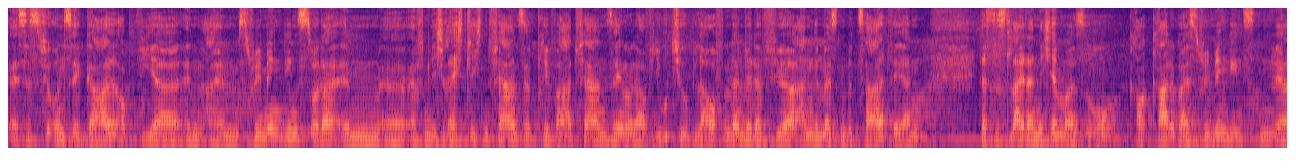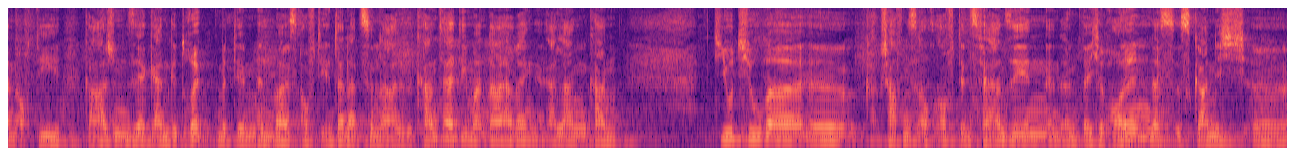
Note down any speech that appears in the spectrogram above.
Es ist für uns egal, ob wir in einem Streamingdienst oder im äh, öffentlich-rechtlichen Fernsehen, Privatfernsehen oder auf YouTube laufen, wenn wir dafür angemessen bezahlt werden. Das ist leider nicht immer so. Gerade bei Streamingdiensten werden auch die Gagen sehr gern gedrückt mit dem Hinweis auf die internationale Bekanntheit, die man da erlangen kann. YouTuber äh, schaffen es auch oft ins Fernsehen, in irgendwelche Rollen. Das ist gar nicht äh,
